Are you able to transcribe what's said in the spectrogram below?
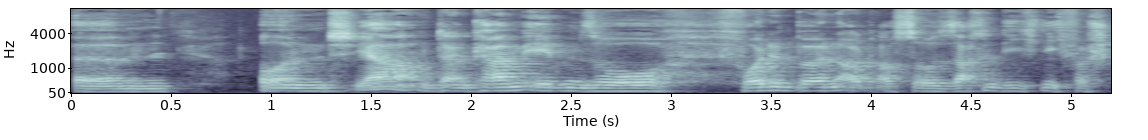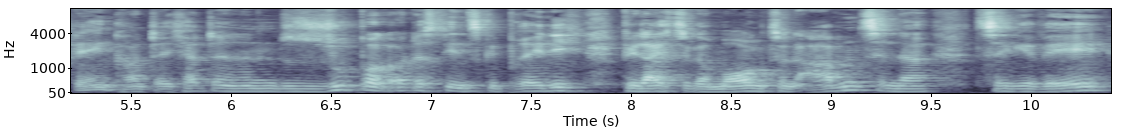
Ähm, und ja, und dann kam eben so vor dem Burnout auch so Sachen, die ich nicht verstehen konnte. Ich hatte einen super Gottesdienst gepredigt, vielleicht sogar morgens und abends in der CGW.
